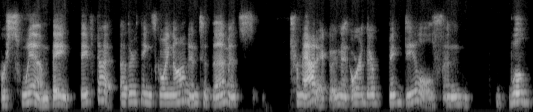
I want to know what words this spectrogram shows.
or swim. They they've got other things going on. And to them it's traumatic and, or they're big deals and we'll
